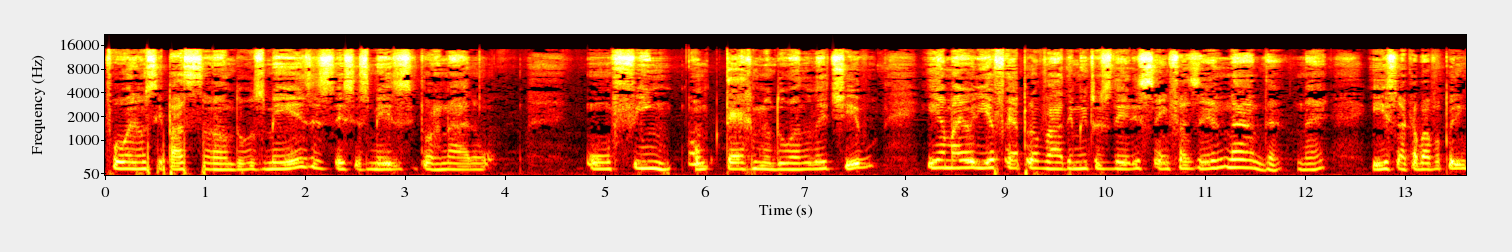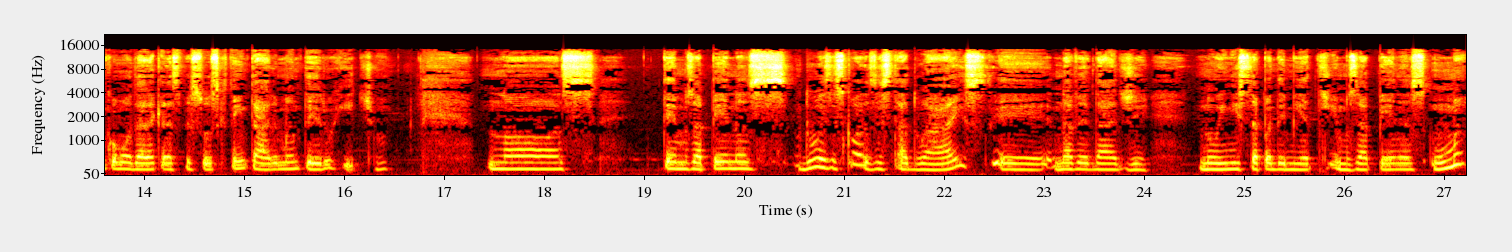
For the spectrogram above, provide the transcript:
Foram se passando os meses, esses meses se tornaram um fim, um término do ano letivo, e a maioria foi aprovada e muitos deles sem fazer nada, né? E isso acabava por incomodar aquelas pessoas que tentaram manter o ritmo. Nós temos apenas duas escolas estaduais, é, na verdade, no início da pandemia tínhamos apenas uma,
